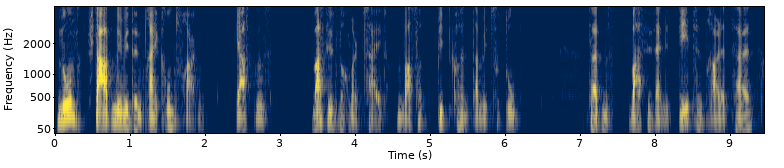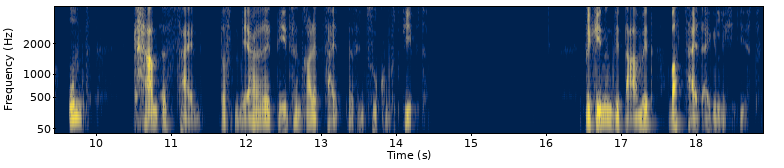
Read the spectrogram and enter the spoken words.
Nun starten wir mit den drei Grundfragen. Erstens, was ist nochmal Zeit und was hat Bitcoin damit zu tun? Zweitens, was ist eine dezentrale Zeit und kann es sein, dass mehrere dezentrale Zeiten es in Zukunft gibt? Beginnen wir damit, was Zeit eigentlich ist.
